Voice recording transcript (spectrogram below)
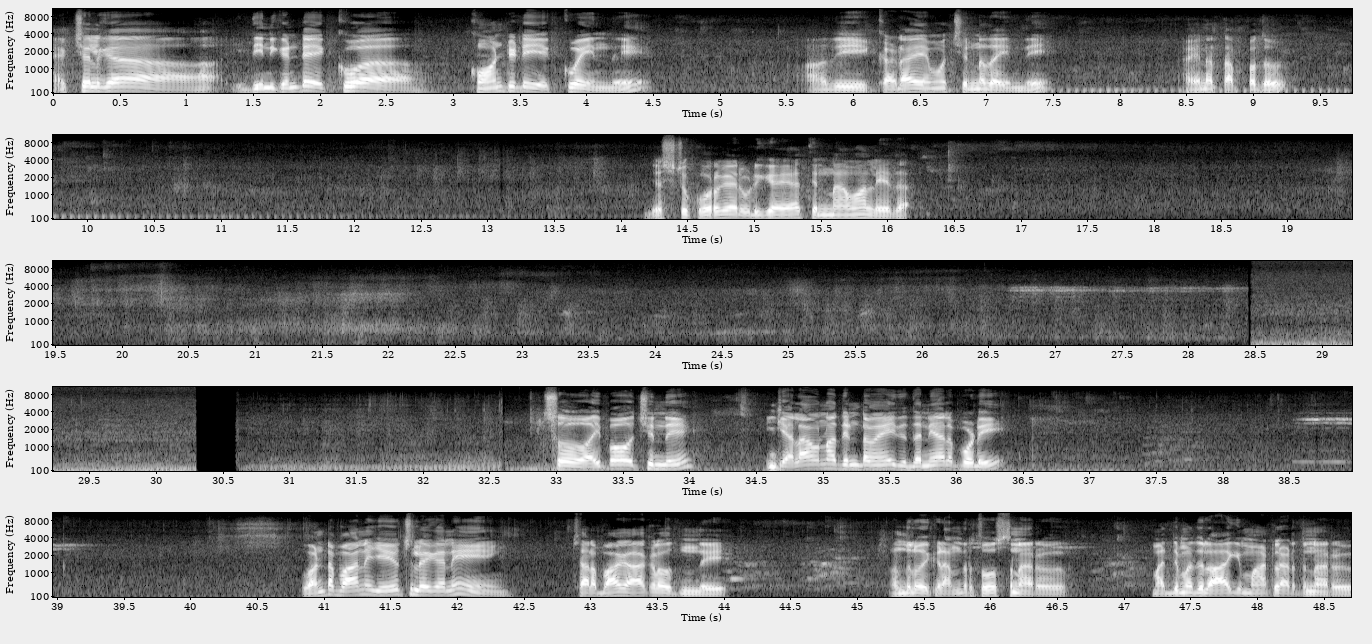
యాక్చువల్గా దీనికంటే ఎక్కువ క్వాంటిటీ ఎక్కువైంది. అది కడాయి ఏమో చిన్నదైంది. అయినా తప్పదు. జస్ట్ కూరగాయలు ఉడికాయా తిన్నామా లేదా? సో అయిపోవచ్చింది. ఇంకెలా ఉన్నా తింటమే ఇది ధనియాల పొడి. వంట బాగానే చేయొచ్చులే కానీ చాలా బాగా ఆకలి అవుతుంది అందులో ఇక్కడ అందరూ చూస్తున్నారు మధ్య మధ్యలో ఆగి మాట్లాడుతున్నారు.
